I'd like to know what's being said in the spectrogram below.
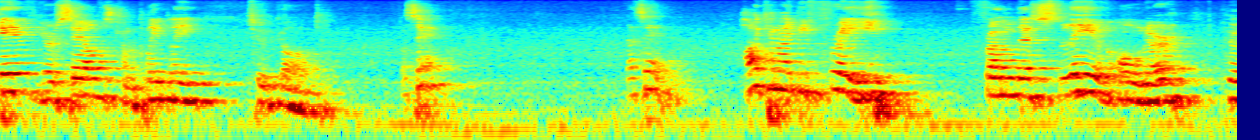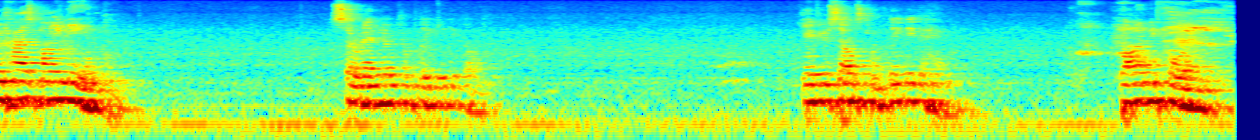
Give yourselves completely to God. That's it. That's it. How can I be free from the slave owner who has my name? Surrender completely to God. Give yourselves completely to Him. Bow before Him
